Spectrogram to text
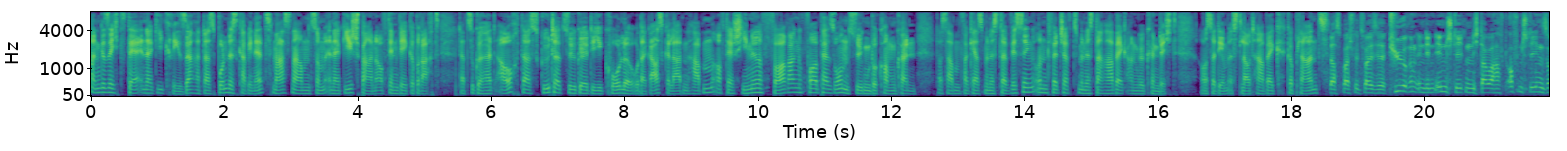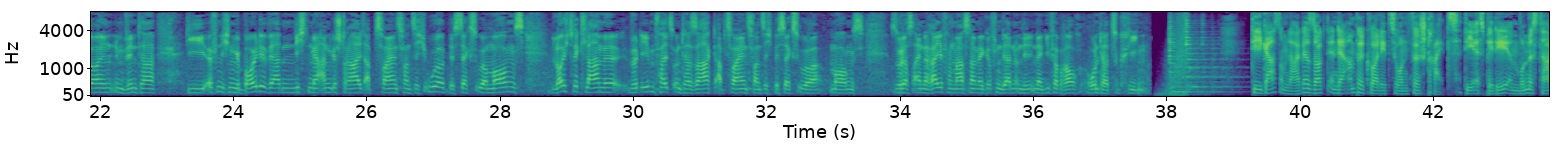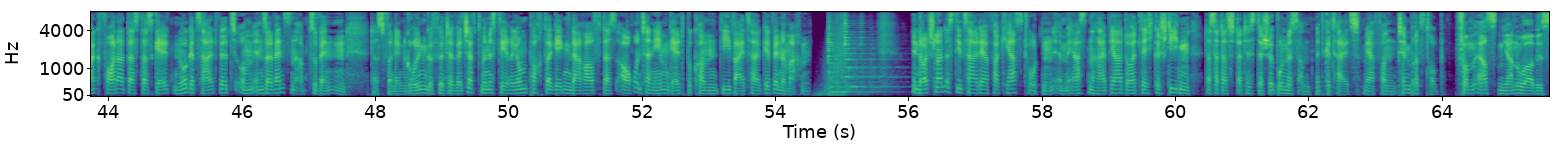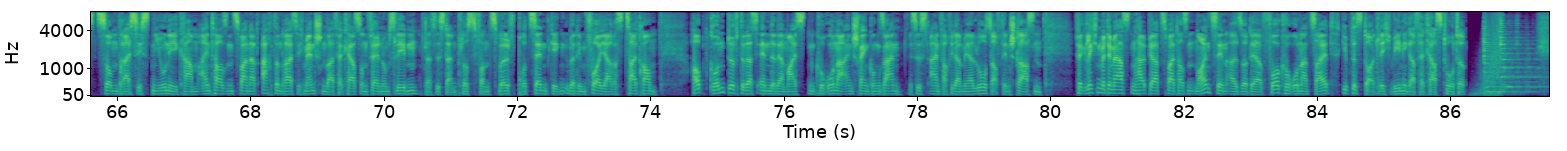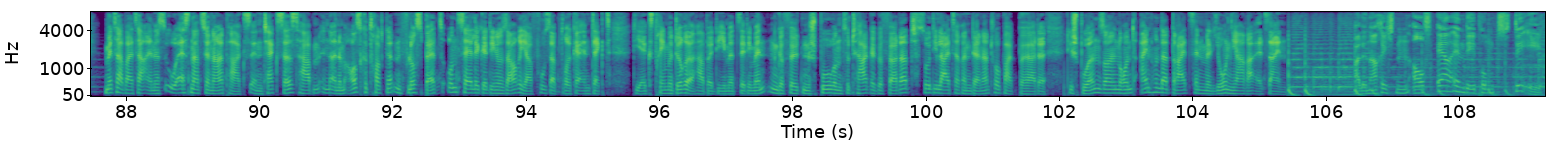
Angesichts der Energiekrise hat das Bundeskabinett Maßnahmen zum Energiesparen auf den Weg gebracht. Dazu gehört auch, dass Güterzüge, die Kohle oder Gas geladen haben, auf der Schiene Vorrang vor Personenzügen bekommen können. Das haben Verkehrsminister Wissing und Wirtschaftsminister Habeck angekündigt. Außerdem ist laut Habeck geplant, dass beispielsweise Türen in den Innenstädten nicht dauerhaft offen stehen sollen im Winter. Die öffentlichen Gebäude werden nicht mehr angestrahlt ab 22 Uhr bis 6 Uhr morgens. Leuchtreklame wird ebenfalls untersagt ab 22 bis 6 Uhr morgens, sodass eine Reihe von Maßnahmen ergriffen werden, um den Energieverbrauch runterzukriegen. Die Gasumlage sorgt in der Ampelkoalition für Streit. Die SPD im Bundestag fordert, dass das Geld nur gezahlt wird, um Insolvenzen abzuwenden. Das von den Grünen geführte Wirtschaftsministerium pocht dagegen darauf, dass auch Unternehmen Geld bekommen, die weiter Gewinne machen. In Deutschland ist die Zahl der Verkehrstoten im ersten Halbjahr deutlich gestiegen. Das hat das Statistische Bundesamt mitgeteilt. Mehr von Tim Britztrup. Vom 1. Januar bis zum 30. Juni kamen 1238 Menschen bei Verkehrsunfällen ums Leben. Das ist ein Plus von 12 Prozent gegenüber dem Vorjahreszeitraum. Hauptgrund dürfte das Ende der meisten Corona-Einschränkungen sein. Es ist einfach wieder mehr los auf den Straßen. Verglichen mit dem ersten Halbjahr 2019, also der Vor-Corona-Zeit, gibt es deutlich weniger Verkehrstote. Mitarbeiter eines US-Nationalparks in Texas haben in einem ausgetrockneten Flussbett unzählige Dinosaurier-Fußabdrücke entdeckt. Die extreme Dürre habe die mit Sedimenten gefüllten Spuren zutage gefördert, so die Leiterin der Naturparkbehörde. Die Spuren sollen rund 113 Millionen Jahre alt sein. Alle Nachrichten auf rnd.de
